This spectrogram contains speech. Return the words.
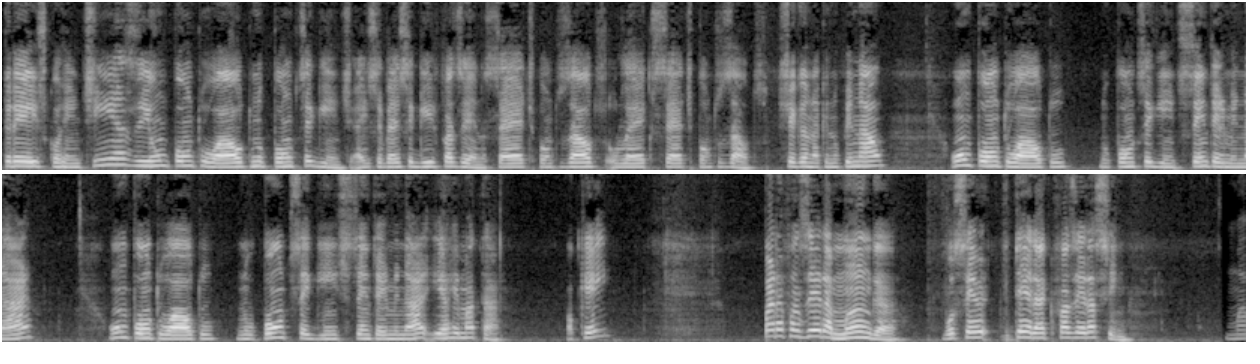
três correntinhas e um ponto alto no ponto seguinte. Aí você vai seguir fazendo sete pontos altos, o leque sete pontos altos. Chegando aqui no final, um ponto alto no ponto seguinte sem terminar, um ponto alto no ponto seguinte sem terminar e arrematar, ok? para fazer a manga, você terá que fazer assim. Uma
